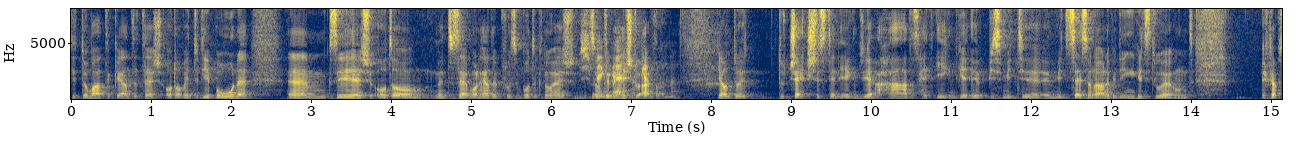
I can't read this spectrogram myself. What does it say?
die Tomaten geerntet hast oder wenn du die Bohnen ähm, gesehen hast oder wenn du selber mal Herdöpfel aus dem Boden genommen hast, so, dann hast du einfach... Ja, und du, du checkst es dann irgendwie, aha, das hat irgendwie etwas mit, äh, mit saisonalen Bedingungen zu tun. Und ich glaube,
